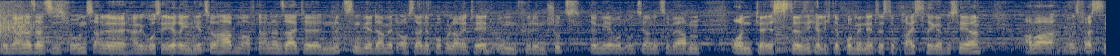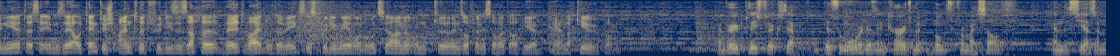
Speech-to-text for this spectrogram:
Ich denke, einerseits ist es für uns eine, eine große Ehre, ihn hier zu haben. Auf der anderen Seite nützen wir damit auch seine Popularität, um für den Schutz der Meere und Ozeane zu werben. Und er ist äh, sicherlich der prominenteste Preisträger bisher. Aber uns fasziniert, dass er eben sehr authentisch eintritt für diese Sache, weltweit unterwegs ist für die Meere und Ozeane. Und äh, insofern ist er heute auch hierher nach Kiel gekommen. I'm very pleased to accept this award as encouragement both for myself and the CIASM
